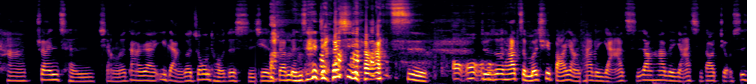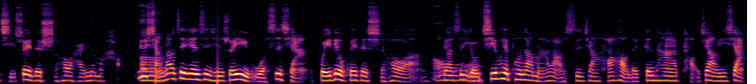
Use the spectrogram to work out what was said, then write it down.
他专程讲了大概一两个钟头的时间，专门在讲洗牙 齿。哦哦，就是说他怎么去保养他的牙齿，让他的牙齿到九十几岁的时候还那么好。因为想到这件事情，所以我是想回六龟的时候啊，哦、要是有机会碰到马老师，就要好好的跟他讨教一下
